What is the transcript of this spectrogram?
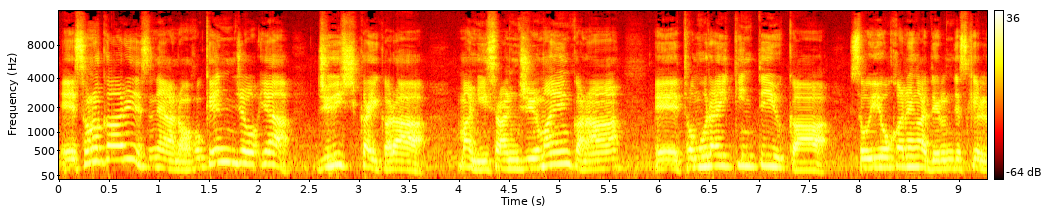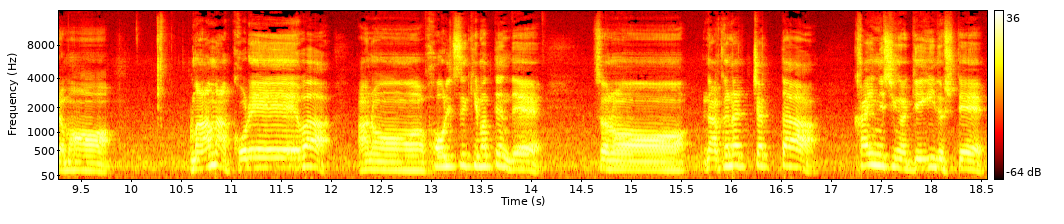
えー、その代わりですねあの保健所や獣医師会からまあ2 3 0万円かな、えー、弔い金っていうかそういうお金が出るんですけれどもまあまあこれはあのー、法律で決まってんでその亡くなっちゃった飼い主が激怒して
